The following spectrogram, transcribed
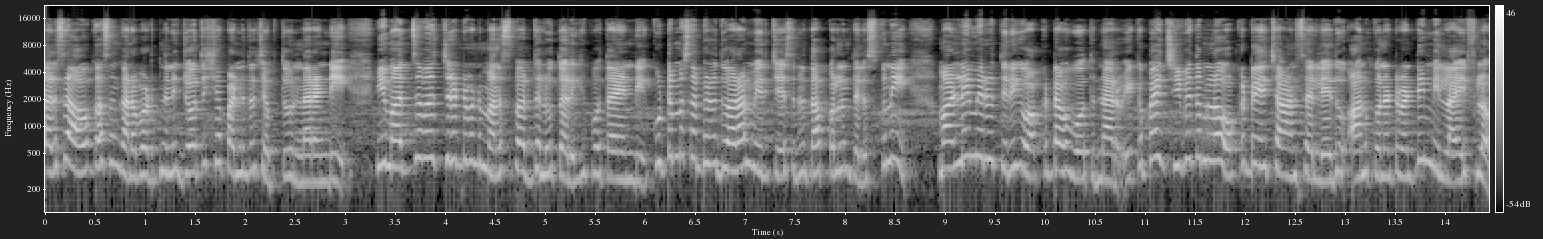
కలిసే అవకాశం కనబడుతుందని జ్యోతిష పండితులు చెప్తూ ఉన్నారండి. మీ మధ్య వచ్చినటువంటి మనస్పర్ధలు తొలగిపోతాయండి. కుటుంబ సభ్యుల ద్వారా మీరు చేసిన తప్పులను తెలుసుకుని మళ్ళీ మీరు తిరిగి ఒక్కటవ్వబోతున్నారు. ఇకపై జీవితంలో ఒకటే ఛాన్సే లేదు అనుకున్నటువంటి మీ లైఫ్లో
